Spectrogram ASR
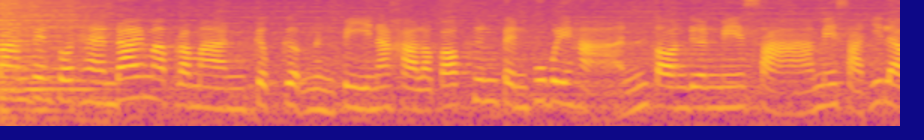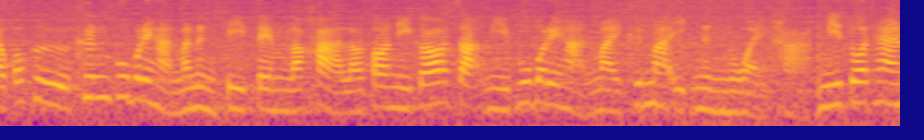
การเป็นตัวแทนได้มาประมาณเกือบเกือบหนึ่งปีนะคะ แล้วก็ขึ้นเป็นผู้บริหารตอนเดือนเมษาเมษาที่แล้วก็คือขึ้นผู้บริหารมา 1 ปีเต็มแล้วค่ะ แล้วตอนนี้ก็จะมีผู้บริหารใหม่ขึ้นมาอีกหนึ่งหน่วยค่ะ มีตัวแทน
